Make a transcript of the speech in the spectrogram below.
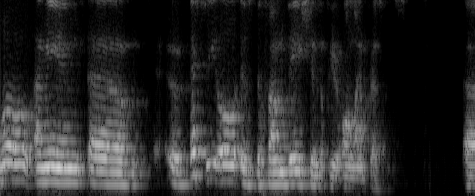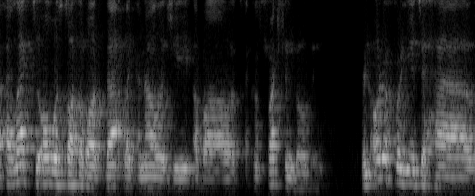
Well, I mean, um, SEO is the foundation of your online presence. Uh, I like to always talk about that like analogy about a construction building. In order for you to have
